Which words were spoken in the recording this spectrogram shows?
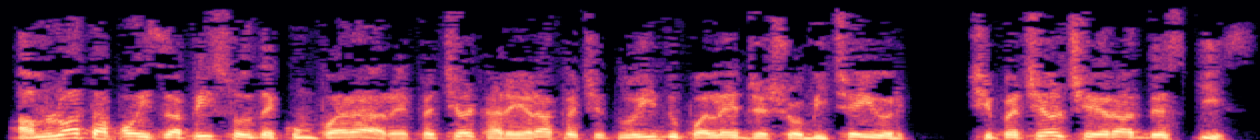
Am luat apoi zapisul de cumpărare pe cel care era pecetluit după lege și obiceiuri și pe cel ce era deschis.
